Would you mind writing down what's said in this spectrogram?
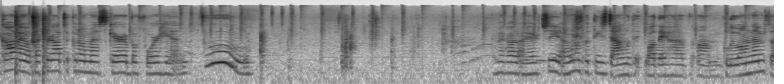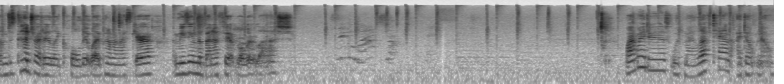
My god, I, I forgot to put on mascara beforehand. Ooh. Oh my god, I actually, I want to put these down with it while they have um, glue on them. So I'm just going to try to like hold it while I put on my mascara. I'm using the Benefit Roller Lash. Why am I doing this with my left hand? I don't know.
